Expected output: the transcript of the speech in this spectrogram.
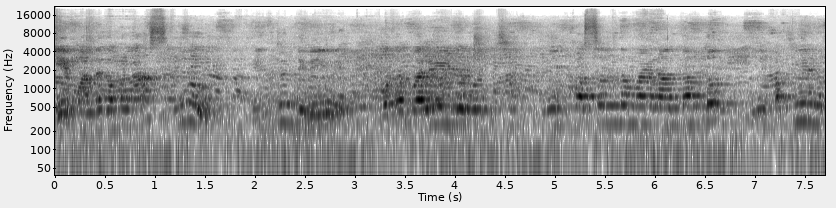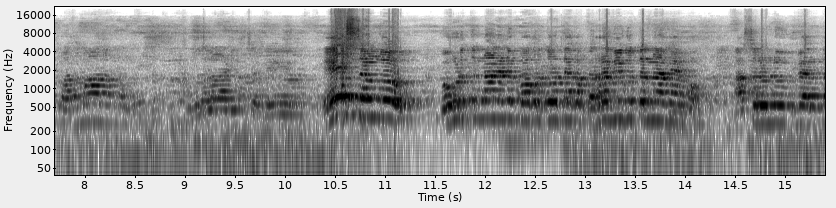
ఏ మందగమన సంగు ఎంతుంటివి ఒక పరేడు వచ్చి నీ పసందమైన అందంతో ఈ పక్కీరిని పరమానందం మొదలాడించవే ఏ సంగు? పొగుడుతున్నానని పొగడుతోటగా బెర్రవీగుతున్నానేమో అసలు నువ్వెంత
